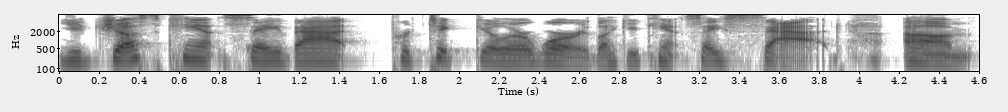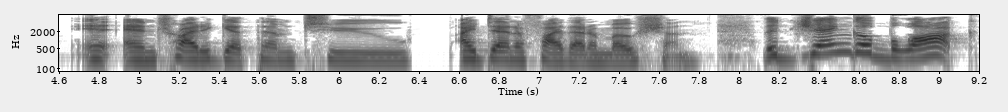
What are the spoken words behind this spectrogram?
You just can't say that particular word, like you can't say sad, um, and, and try to get them to identify that emotion. The Jenga block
